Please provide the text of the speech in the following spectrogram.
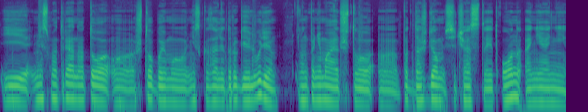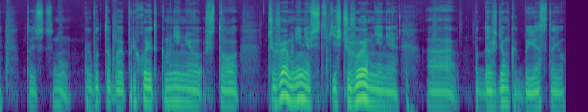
И несмотря на то, э, что бы ему не сказали другие люди, он понимает, что э, под дождем сейчас стоит он, а не они. То есть, ну, как будто бы приходит к мнению, что чужое мнение все-таки есть чужое мнение, а под дождем как бы я стою.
